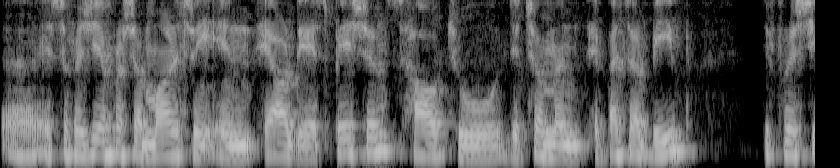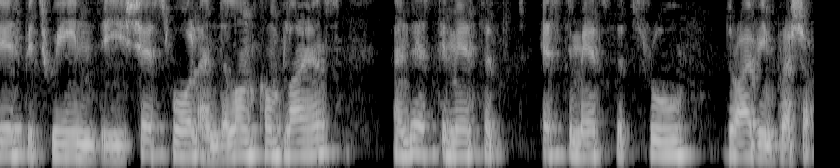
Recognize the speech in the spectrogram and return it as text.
esophageal pressure monitoring in ARDS patients, how to determine a better PEEP, differentiate between the chest wall and the lung compliance, and estimate the, estimates the true driving pressure.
